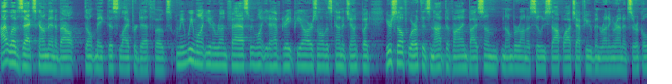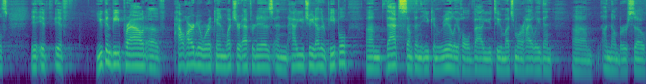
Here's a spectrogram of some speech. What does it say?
I love Zach's comment about don't make this life or death, folks. I mean, we want you to run fast. We want you to have great PRs and all this kind of junk, but your self worth is not defined by some number on a silly stopwatch after you've been running around in circles. If, if you can be proud of how hard you're working, what your effort is, and how you treat other people, um, that's something that you can really hold value to much more highly than um, a number. So,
